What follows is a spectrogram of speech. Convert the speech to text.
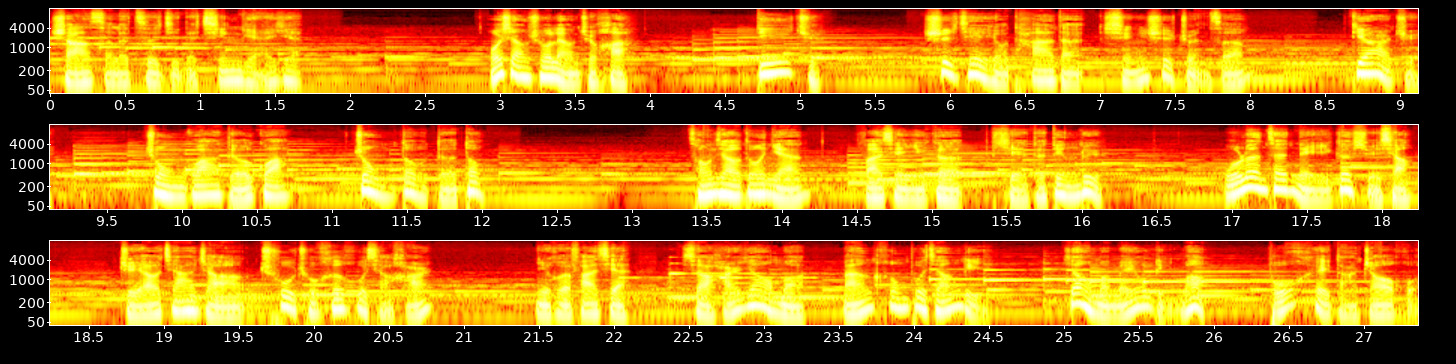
杀死了自己的亲爷爷。我想说两句话，第一句，世界有它的行事准则；第二句，种瓜得瓜，种豆得豆。从教多年，发现一个铁的定律：无论在哪一个学校，只要家长处处呵护小孩，你会发现。小孩要么蛮横不讲理，要么没有礼貌，不会打招呼，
